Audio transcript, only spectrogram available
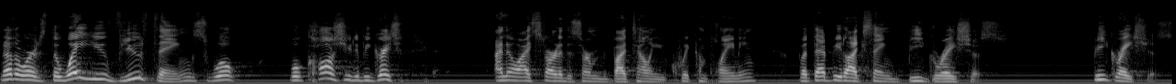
In other words, the way you view things will, will cause you to be gracious. I know I started the sermon by telling you quit complaining, but that'd be like saying be gracious. Be gracious.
